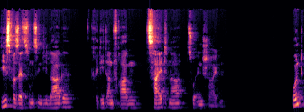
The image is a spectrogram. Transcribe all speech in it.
Dies versetzt uns in die Lage, Kreditanfragen zeitnah zu entscheiden. Und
